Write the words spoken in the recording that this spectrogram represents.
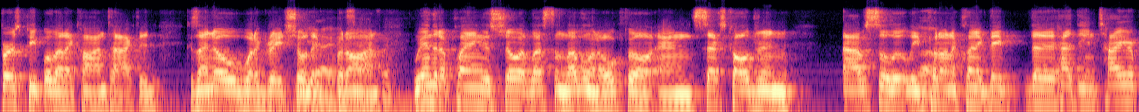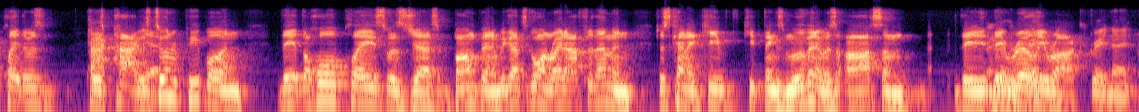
first people that I contacted because I know what a great show Yeah, they put exactly. on. We ended up playing this show at Less Than Level in Oakville, and Sex Cauldron absolutely Oh. put on a clinic. They they had the entire play. There was it was Packed, packed. It was yeah. 200 people, and they, the whole place was just bumping. And we got to go on right after them and just kind of keep keep things moving. It was awesome. They they Really really great. rock. Great night.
